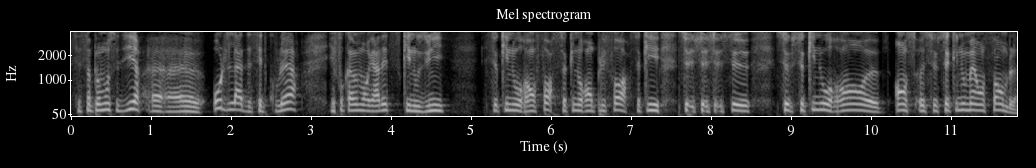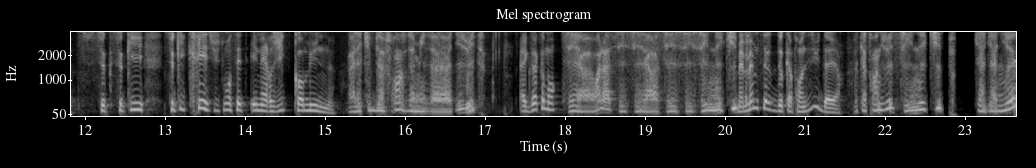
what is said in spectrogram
C'est simplement se dire, euh, au-delà de cette couleur, il faut quand même regarder ce qui nous unit, ce qui nous renforce, ce qui nous rend plus forts, ce qui, ce, ce, ce, ce, ce- ce qui nous rend, euh, ce, ce qui nous met ensemble, ce, ce qui, ce qui crée justement cette énergie commune. À l'équipe de France 2018, Exactement. c'est euh, voilà, c'est c'est euh, c'est c'est une équipe. Mais même celle de 98 d'ailleurs. Le 98, c'est une équipe qui a gagné.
